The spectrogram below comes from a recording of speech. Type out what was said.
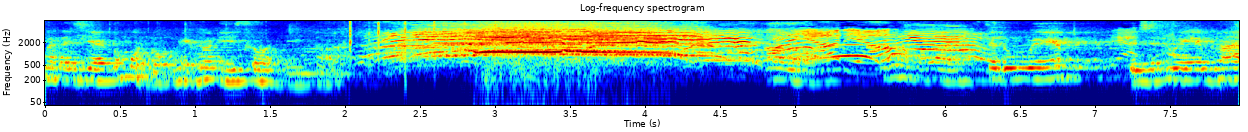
วันนี้ทูแพนเชียก็หมดลงเพลงเท่านี้สวัสดีค่ะอ้าวหรอเดี๋ยวจะทำอะไรจะดูเวฟเดี๋ยวฉันเวฟให้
